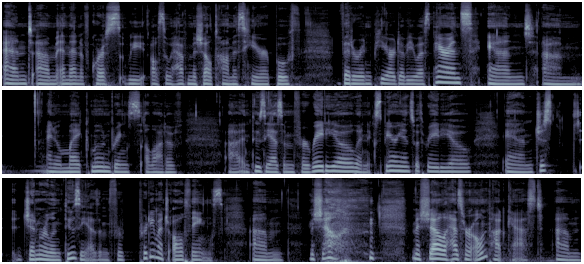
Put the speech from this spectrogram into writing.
And, um, and then, of course, we also have Michelle Thomas here, both veteran PRWS parents. And um, I know Mike Moon brings a lot of uh, enthusiasm for radio and experience with radio and just general enthusiasm for pretty much all things. Um, Michelle, Michelle has her own podcast. Um,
